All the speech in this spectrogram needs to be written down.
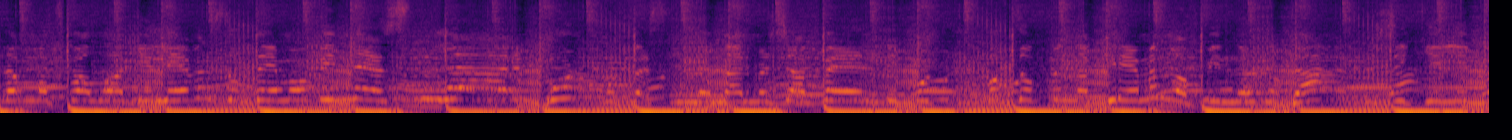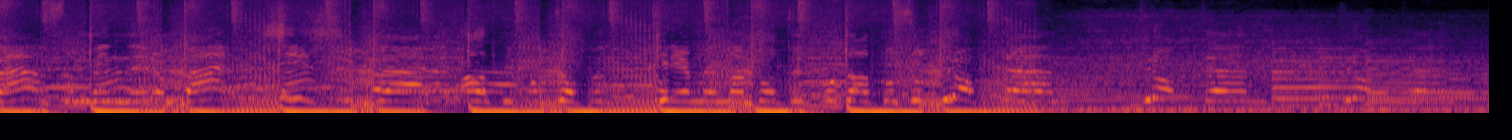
Du at man skal lage leven, så det må vi nesten lære bort. For festene nærmer seg veldig fort. På toppen av kremen, hva finner du der? Skikkelig vær som minner om bær. Kirsebær, alltid på toppen. Kremen har gått ut på dato, så! Dropp den! Dropp den! Dropp den!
